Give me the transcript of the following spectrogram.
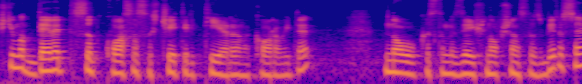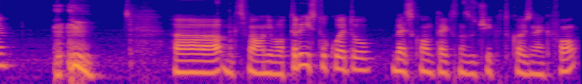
Ще има 9 субкласа с 4 тиера на корабите. Много customization options, разбира се. а, максимално ниво 300, което без контекст не звучи като кой знае какво,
